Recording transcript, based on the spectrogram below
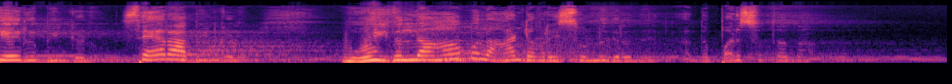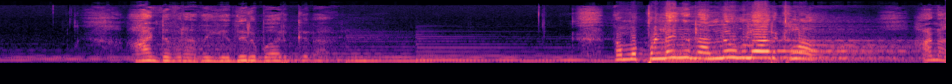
கேருபீன்களும் சேராபீன்களும் ஓய்வில்லாமல் ஆண்டவரை சொல்லுகிறது. அந்த பரிசுத்தம் தான் ஆண்டவர் அதை எதிர்பார்க்கிறார். நம்ம பிள்ளைங்க நல்லவங்களா இருக்கலாம். ஆனா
